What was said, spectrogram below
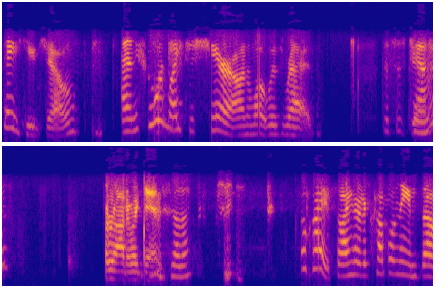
Thank you, Joe. And who would like to share on what was read? This is Janice. Corrado again. Okay, so I heard a couple names. The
